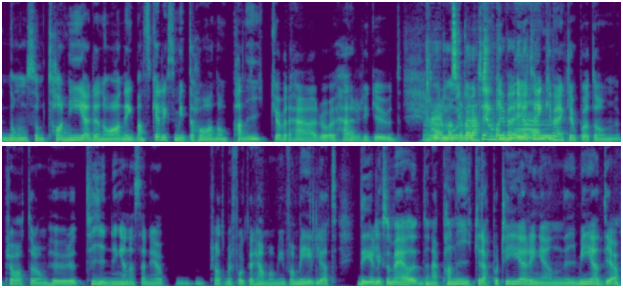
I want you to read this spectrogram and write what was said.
någon som tar ner den en aning. Man ska liksom inte ha någon panik över det här och herregud. Nej, och man ska vara tänker jag, jag tänker verkligen på att de pratar om hur tidningarna, sen när jag pratar med folk där hemma och min familj, att det liksom är den här panikrapporteringen i media.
